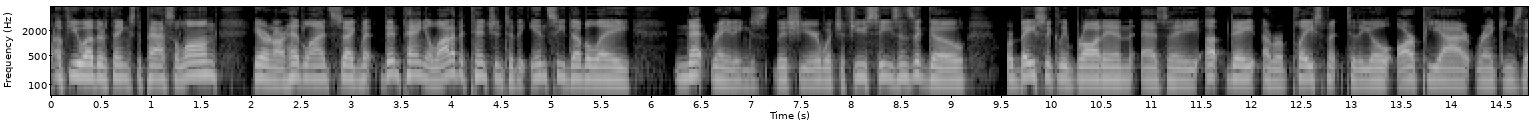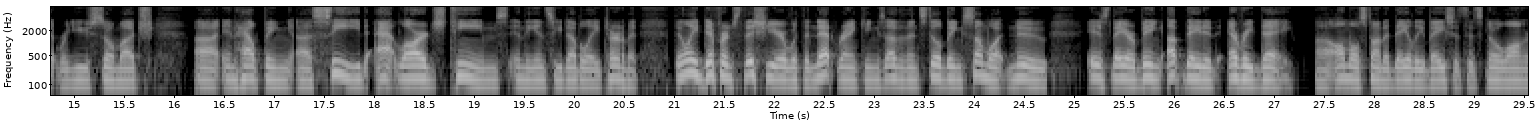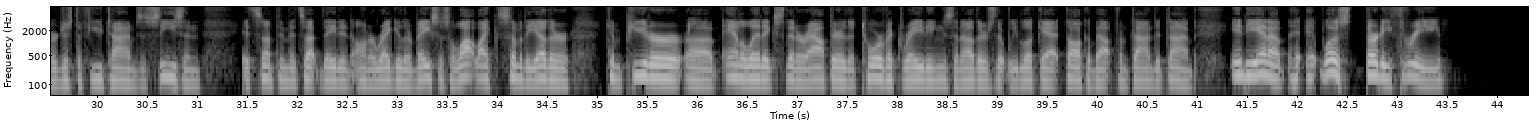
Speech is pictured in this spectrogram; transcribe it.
a few other things to pass along here in our headlines segment. Been paying a lot of attention to the NCAA net ratings this year, which a few seasons ago were basically brought in as a update, a replacement to the old RPI rankings that were used so much uh, in helping uh, seed at-large teams in the NCAA tournament. The only difference this year with the net rankings, other than still being somewhat new, is they are being updated every day uh, almost on a daily basis. It's no longer just a few times a season. It's something that's updated on a regular basis, a lot like some of the other computer uh, analytics that are out there, the Torvik ratings and others that we look at, talk about from time to time. Indiana, it was 33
